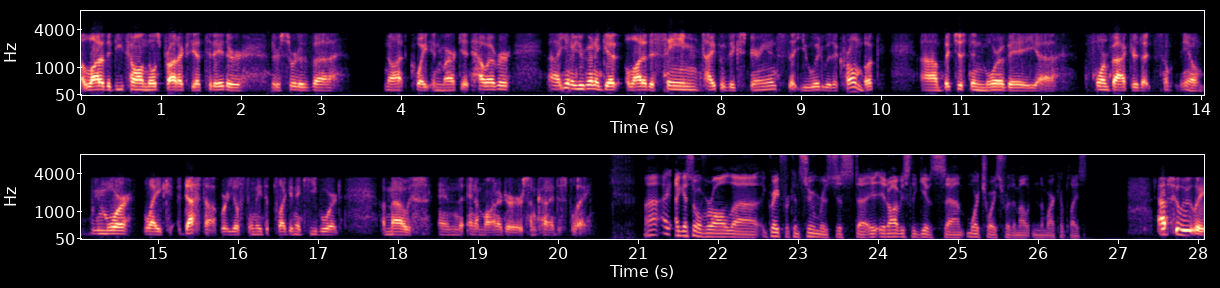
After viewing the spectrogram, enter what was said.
a, lot of the detail on those products yet today. They're they're sort of not quite in market. However, uh, you know, you're going to get a lot of the same type of experience that you would with a Chromebook, uh, but just in more of a uh, form factor that some, you know be more like a desktop where you'll still need to plug in a keyboard, a mouse, and and a monitor or some kind of display. Uh, I, I, guess overall, uh, great for consumers. Just uh, it, it, obviously gives uh, more choice for them out in the marketplace. Absolutely.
